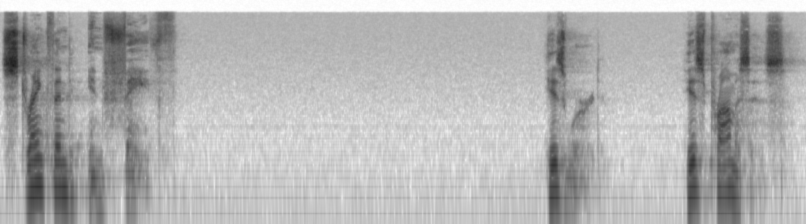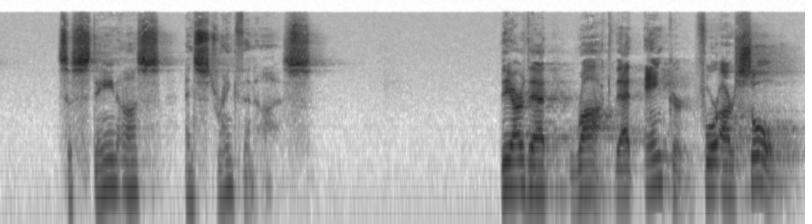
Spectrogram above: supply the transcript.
Strengthened in faith. His word, His promises sustain us and strengthen us. They are that rock, that anchor for our soul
